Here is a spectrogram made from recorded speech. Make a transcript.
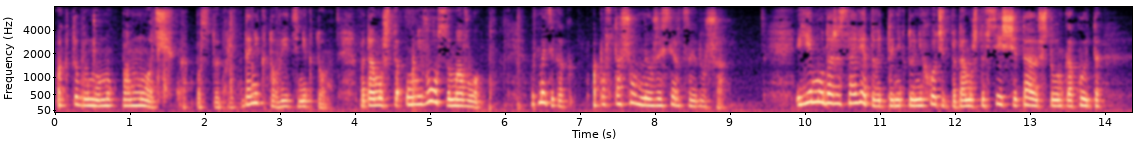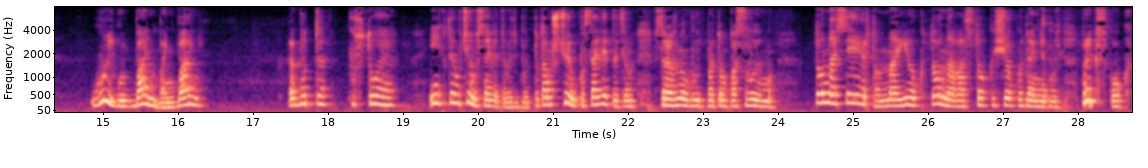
А кто бы ему мог помочь, как поступить? Да никто, видите, никто. Потому что у него самого, вот знаете, как опустошенное уже сердце и душа. И ему даже советовать-то никто не хочет, потому что все считают, что он какой-то гуль-гуль-бань, бань-бань. Как будто пустое. И никто ему что ему советовать будет. Потому что что ему посоветовать, он все равно будет потом по-своему то на север, то на юг, то на восток, еще куда-нибудь. Прыг-скок.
